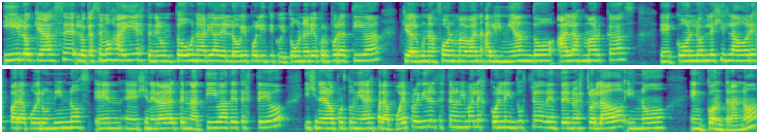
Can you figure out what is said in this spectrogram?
Y lo que, hace, lo que hacemos ahí es tener un, todo un área de lobby político y todo un área corporativa que de alguna forma van alineando a las marcas eh, con los legisladores para poder unirnos en eh, generar alternativas de testeo y generar oportunidades para poder prohibir el testeo de animales con la industria desde nuestro lado y no en contra, ¿no?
